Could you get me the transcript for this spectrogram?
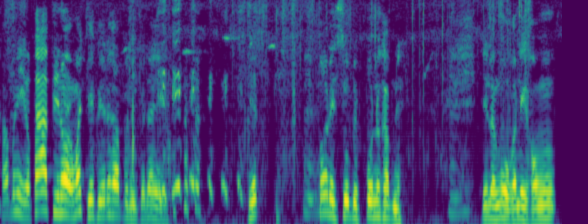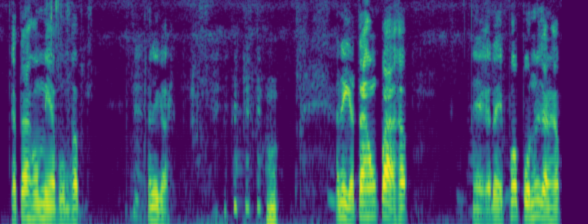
ครับวันนี้กับพาพี่น้องมาเก็บเห็ดนะครับวันนี้ก็ได้เห็ดพ่อได้สูบได้ปนนะครับนี่เห็ดละโงูอันนี้ของกระต่ายของแม่ผมครับ อันนี้ก็อันนี้กระต่ายของป้าครับนี่ก็ได้พ่อปนด้วยกันครับ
